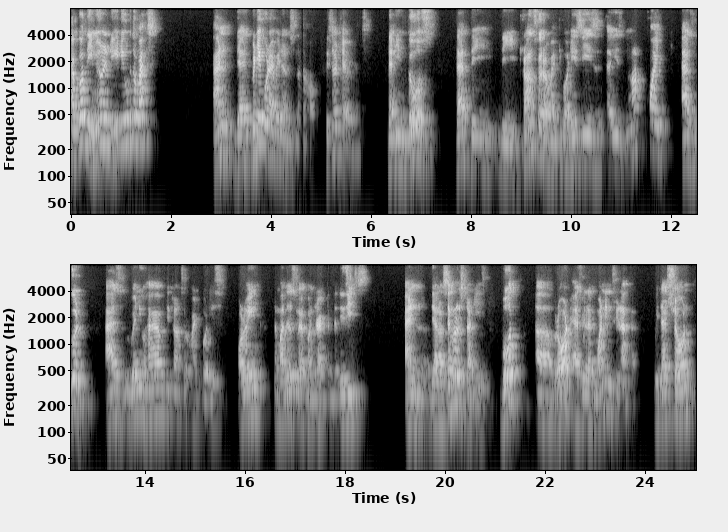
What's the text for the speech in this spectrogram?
have got the immunity due to the vaccine. And there is pretty good evidence now, research evidence, that in those that the, the transfer of antibodies is, is not quite as good as when you have the transfer of antibodies following the mothers who have contracted the disease. And there are several studies, both uh, abroad as well as one in Sri Lanka, which has shown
